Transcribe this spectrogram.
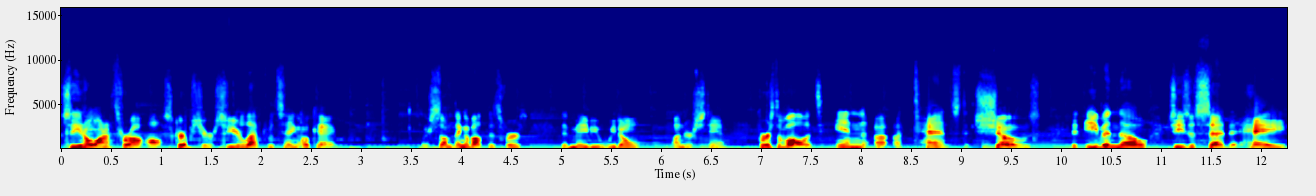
So you don't want to throw out all scripture, so you're left with saying, okay, there's something about this verse that maybe we don't understand. First of all, it's in a, a tense that shows that even though Jesus said that, hey,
